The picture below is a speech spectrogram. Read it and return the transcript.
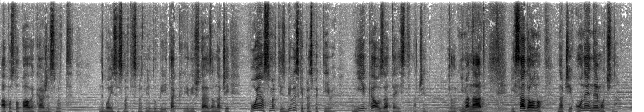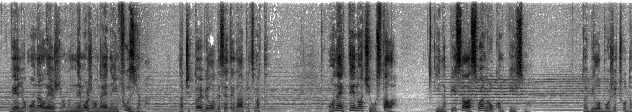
Apostol Pavle kaže smrt, ne bojim se smrti, smrt mi je dobitak ili šta je znam, znači pojam smrti iz biblijske perspektive nije kao za ateisti. Znači, ima nade. I sada ono, znači, ona je nemoćna. Veljo, ona leži, ona ne može, ona je na infuzijama. Znači, to je bilo desetak dana pred smrt. Ona je te noći ustala i napisala svojim rukom pismo. To je bilo Božje čudo.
